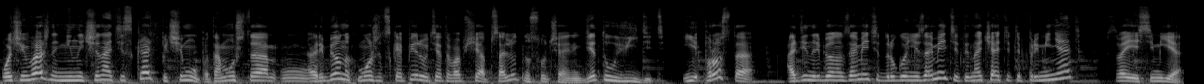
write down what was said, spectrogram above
очень важно не начинать искать. Почему? Потому что ребенок может скопировать это вообще абсолютно случайно, где-то увидеть. И просто один ребенок заметит, другой не заметит, и начать это применять в своей семье.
